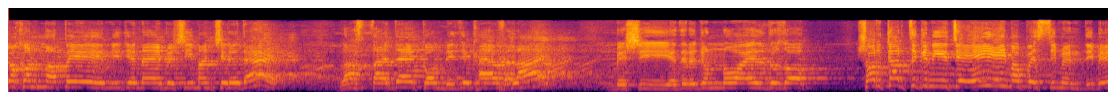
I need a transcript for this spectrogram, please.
যখন মাপে নিজে নেয় বেশি, মানুষের দেয়, রাস্তায় দেয় কম, নিজে খায়া ফেলায় বেশি এদের জন্য অয়েল দোজক। সরকার থেকে নিয়েছে, এই এই মাপে সিমেন্ট দিবে,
